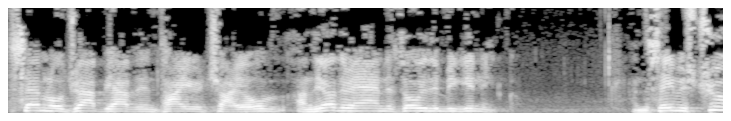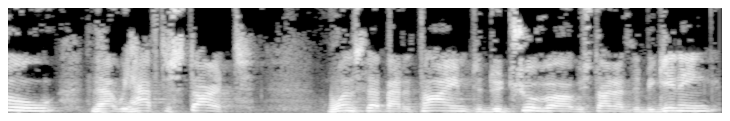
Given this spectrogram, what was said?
seminal drop, you have the entire child. On the other hand, it's only the beginning. And the same is true that we have to start one step at a time to do tshuva. We start at the beginning,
